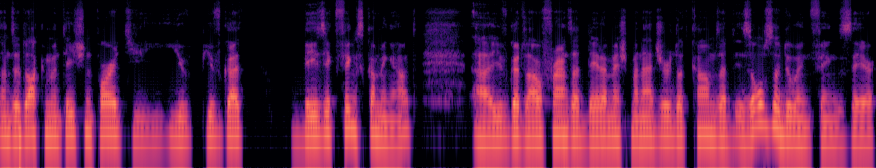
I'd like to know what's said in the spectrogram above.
on the documentation part, you, you you've got basic things coming out. Uh, you've got our friends at datameshmanager.com that is also doing things there.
